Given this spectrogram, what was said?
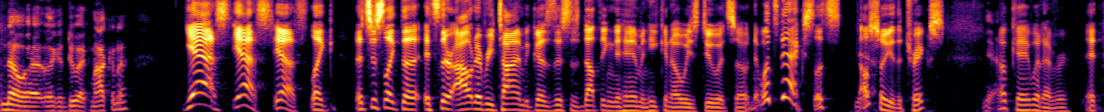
no, uh, like a Deus ex Machina. Yes, yes, yes. Like it's just like the it's they're out every time because this is nothing to him and he can always do it. So what's next? Let's I'll show you the tricks. Yeah. Okay, whatever. It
